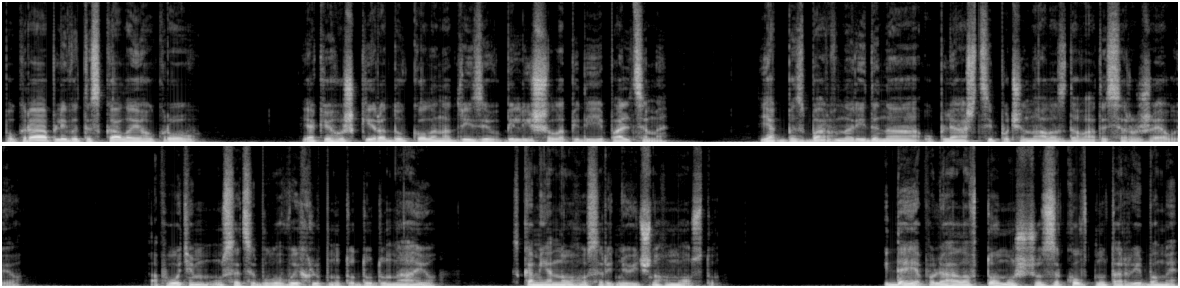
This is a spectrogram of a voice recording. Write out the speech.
по краплі витискала його кров, як його шкіра довкола надрізів білішала під її пальцями, як безбарвна рідина у пляшці починала здаватися рожевою. А потім усе це було вихлюпнуто до Дунаю з кам'яного середньовічного мосту. Ідея полягала в тому, що заковтнута рибами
